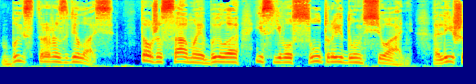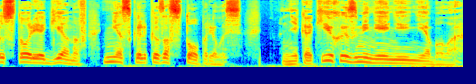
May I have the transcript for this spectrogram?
быстро развелась. То же самое было и с его сутрой Дун Сюань. Лишь история генов несколько застопорилась. Никаких изменений не было.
